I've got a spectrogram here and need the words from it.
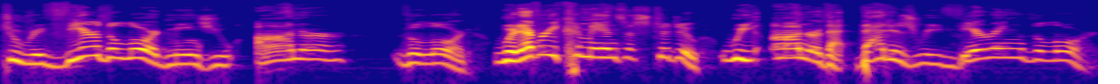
to revere the Lord, means you honor the Lord. Whatever He commands us to do, we honor that. That is revering the Lord.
